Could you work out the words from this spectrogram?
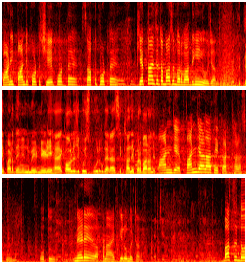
ਪਾਣੀ 5 ਫੁੱਟ 6 ਫੁੱਟ ਹੈ 7 ਫੁੱਟ ਹੈ। ਖੇਤਾਂ 'ਚ ਤਾਂ ਬਸ ਬਰਬਾਦੀਆਂ ਹੀ ਹੋ ਜਾਂਦੀਆਂ। ਕਿੱਥੇ ਪੜ੍ਹਦੇ ਨੇ? ਨੇੜੇ ਹੈ ਕਾਲਜ ਕੋਈ ਸਕੂਲ ਵਗੈਰਾ ਸਿੱਖਾਂ ਦੇ ਪਰਿਵਾਰਾਂ ਦੇ? ਪੰਜ ਪੰਜ ਵਾਲਾ ਤੇ ਇਕੱਠ ਵਾਲਾ ਸਕੂਲ ਹੈ। ਉਹ ਤੋਂ ਨੇੜੇ ਆਪਣਾ 1 ਕਿਲੋਮੀਟਰ ਹੈ। ਬੱਚੇ ਕਿੰਨੇ ਕਿੰਨੇ ਪੜ੍ਹਦੇ ਬਸ ਦੋ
